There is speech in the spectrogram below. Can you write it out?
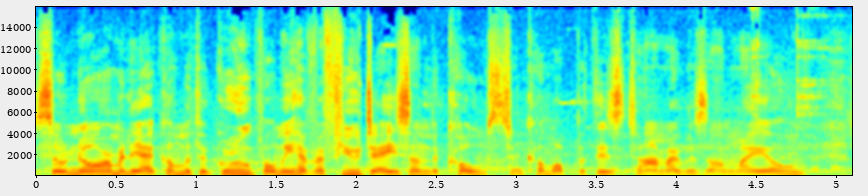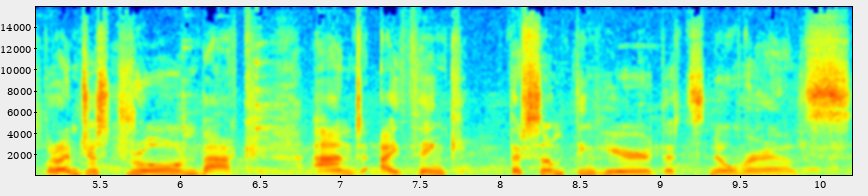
So normally I come with a group and we have a few days on the coast and come up. But this time I was on my own. But I'm just drawn back, and I think there's something here that's nowhere else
